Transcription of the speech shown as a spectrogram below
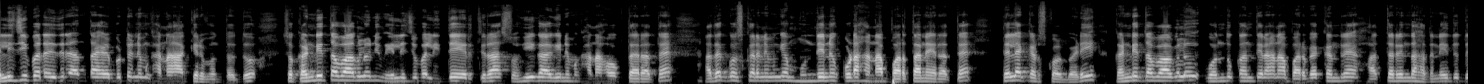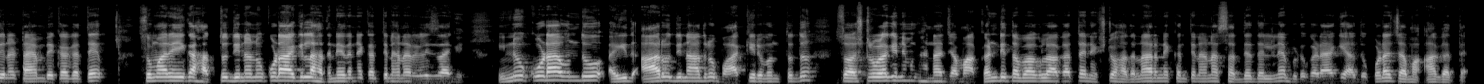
ಎಲಿಜಿಬಲ್ ಇದೀರಾ ಅಂತ ಹೇಳ್ಬಿಟ್ಟು ನಿಮ್ಗೆ ಹಣ ಹಾಕಿರುವಂತದ್ದು ಸೊ ಖಂಡಿತವಾಗ್ಲೂ ನೀವು ಎಲಿಜಿಬಲ್ ಇದ್ದೇ ಇರ್ತೀರಾ. ಸೊ ಹೀಗಾಗಿ ನಿಮ್ಗೆ ಹಣ ಹೋಗ್ತಾ ಇರತ್ತೆ. ಅದಕ್ಕೋಸ್ಕರ ನಿಮ್ಗೆ ಮುಂದೆನೂ ಕೂಡ ಹಣ ಬರ್ತಾನೆ ಇರತ್ತೆ. ತಲೆ ಕೆಡ್ಸ್ಕೊಳ್ಬೇಡಿ. ಖಂಡಿತವಾಗಲೂ ಒಂದು ಕಂತಿನ ಹಣ ಬರ್ಬೇಕಂದ್ರೆ ಹತ್ತರಿಂದ ಹದಿನೈದು ದಿನ ಟೈಮ್ ಬೇಕಾಗತ್ತೆ. ಸುಮಾರು ಈಗ ಹತ್ತು ದಿನನೂ ಕೂಡ ಆಗಿಲ್ಲ, ಹದಿನೈದನೇ ಕಂತಿನ ಹಣ ರಿಲೀಸ್ ಆಗಿ. ಇನ್ನೂ ಕೂಡ ಒಂದು ಐದ್, ಆರು ದಿನ ಆದ್ರೂ ಬಾಕಿ ಇರುವಂತದ್ದು. ಸೊ ಅಷ್ಟರೊಳಗೆ ನಿಮ್ಗೆ ಹಣ ಜಮಾ ಖಂಡಿತವಾಗ್ಲೂ ಆಗತ್ತೆ. ನೆಕ್ಸ್ಟ್ ಹದಿನಾರನೇ ಕಂತಿನ ಹಣ ಸದ್ಯದಲ್ಲಿನೇ ಬಿಡುಗಡೆ ಆಗಿ ಅದು ಕೂಡ ಜಮಾ ಆಗತ್ತೆ.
